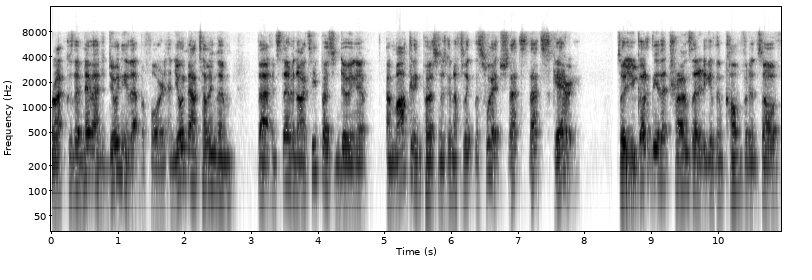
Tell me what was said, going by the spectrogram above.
right? Because they've never had to do any of that before. And you're now telling them that instead of an IT person doing it, a marketing person is going to flick the switch. That's that's scary. So you've mm. got to be that translator to give them confidence of,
